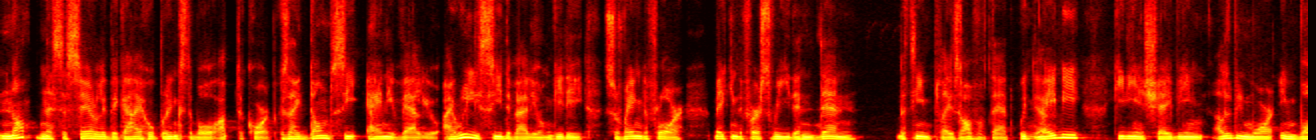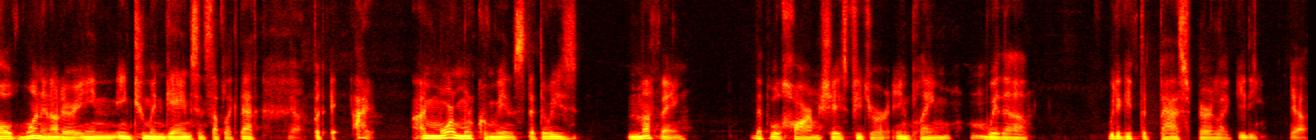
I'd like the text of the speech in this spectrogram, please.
not necessarily the guy who brings the ball up the court because I don't see any value. I really see the value on Giddey surveying the floor, making the first read, and then the team plays off of that. With maybe Giddey and Shai being a little bit more involved one another in in two man games and stuff like that. Yeah. But I I'm more and more convinced that there is nothing that will harm Shai's future in playing with a with a gifted passer like Giddey. Yeah.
